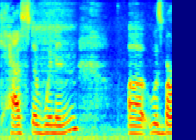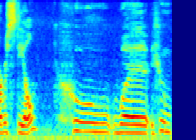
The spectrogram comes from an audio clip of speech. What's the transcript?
cast of women uh, was Barbara Steele, who was who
